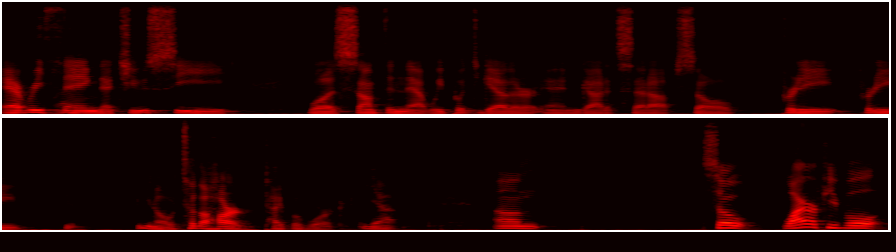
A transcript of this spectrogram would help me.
Everything right. that you see was something that we put together and got it set up. So pretty pretty you know to the heart type of work. Yeah. Um, so why are people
